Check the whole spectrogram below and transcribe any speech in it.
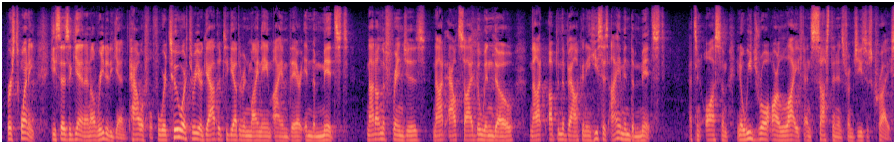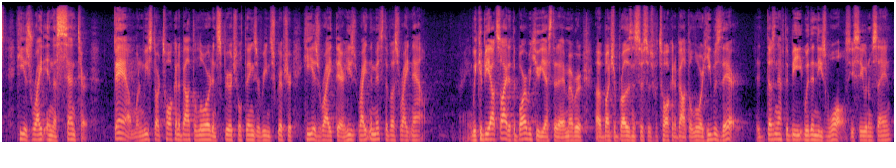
Verse 20, he says again, and I'll read it again powerful. For where two or three are gathered together in my name, I am there in the midst. Not on the fringes, not outside the window, not up in the balcony. He says, I am in the midst. That's an awesome, you know, we draw our life and sustenance from Jesus Christ. He is right in the center. Bam, when we start talking about the Lord and spiritual things or reading scripture, He is right there. He's right in the midst of us right now. Right? We could be outside at the barbecue yesterday. I remember a bunch of brothers and sisters were talking about the Lord. He was there. It doesn't have to be within these walls. You see what I'm saying?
